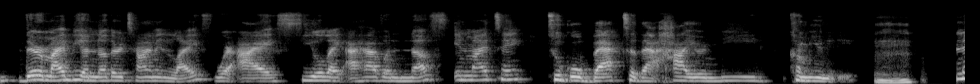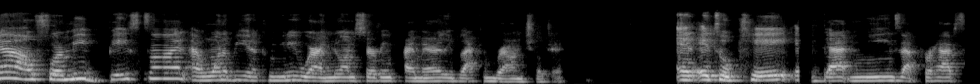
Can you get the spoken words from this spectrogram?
there might be another time in life where I feel like I have enough in my tank to go back to that higher need community. Mm-hmm. Now, for me, baseline, I want to be in a community where I know I'm serving primarily Black and Brown children. And it's okay if that means that perhaps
